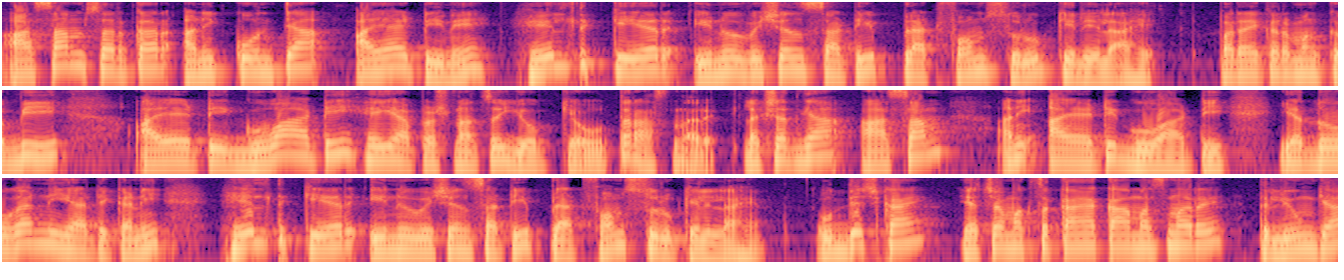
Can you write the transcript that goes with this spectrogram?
आसाम सरकार आणि कोणत्या आय आय टीने हेल्थ केअर इनोव्हेशनसाठी प्लॅटफॉर्म सुरू केलेला आहे? पर्याय क्रमांक B I I T Guwahati हे या प्रश्नाचं योग्य उत्तर असणार आहे. लक्षात घ्या आसाम आणि आय आय टी गुवाहाटी या दोघांनी या ठिकाणी हेल्थ केअर इनोव्हेशनसाठी प्लॅटफॉर्म सुरू केलेला आहे. उद्देश काय? याच्या मागचं काय काम असणार आहे? तर लिहून घ्या.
